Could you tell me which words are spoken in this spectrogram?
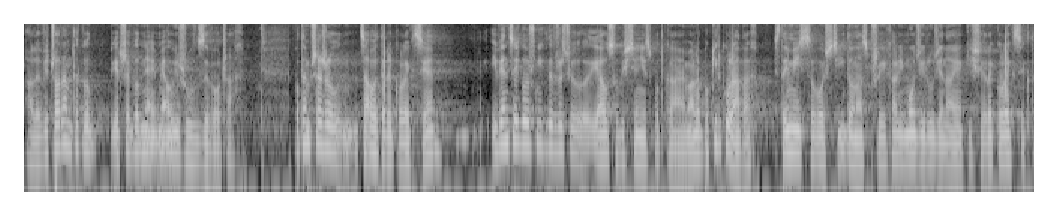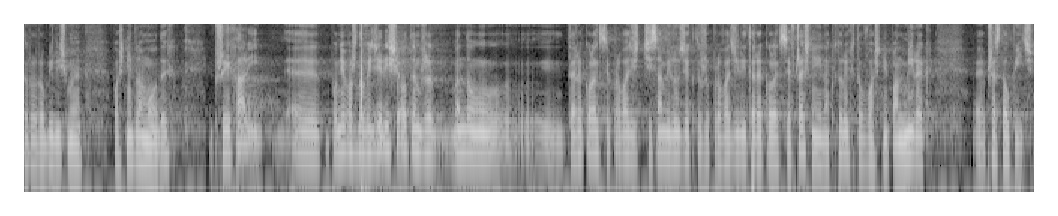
ale wieczorem tego pierwszego dnia miał już łzy w oczach. Potem przeżył całe te rekolekcje i więcej go już nigdy w życiu ja osobiście nie spotkałem, ale po kilku latach z tej miejscowości do nas przyjechali młodzi ludzie na jakieś rekolekcje, które robiliśmy właśnie dla młodych. I przyjechali, e, ponieważ dowiedzieli się o tym, że będą te rekolekcje prowadzić ci sami ludzie, którzy prowadzili te rekolekcje wcześniej, na których to właśnie pan Mirek e, przestał pić.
